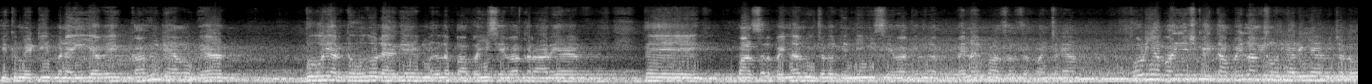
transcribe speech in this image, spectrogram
ਵੀ ਕਮੇਟੀ ਬਣਾਈ ਜਾਵੇ। ਕਾਫੀ ਟਾਈਮ ਹੋ ਗਿਆ 2002 ਤੋਂ ਲੈ ਕੇ ਮਤਲਬ ਬਾਬਾ ਜੀ ਸੇਵਾ ਕਰਾ ਰਹੇ ਆ ਤੇ 5 ਸਾਲ ਪਹਿਲਾਂ ਵੀ ਚਲੋ ਜਿੰਨੀ ਵੀ ਸੇਵਾ ਕੀਤੀ ਮੈਂ ਪਹਿਲਾਂ ਵੀ 5 ਸਾਲ ਸਰਪੰਚ ਰਿਹਾ। ਥੋੜੀਆਂ ਬਾਰੀਆਂ ਸ਼ਿਕਾਇਤਾਂ ਪਹਿਲਾਂ ਵੀ ਆਉਂਦੀਆਂ ਰਹੀਆਂ ਵੀ ਚਲੋ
